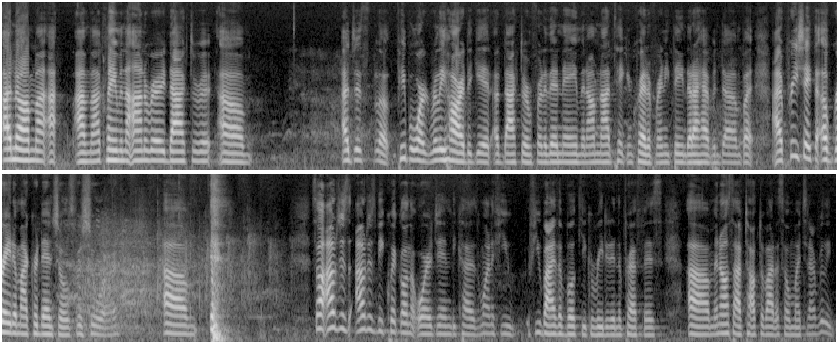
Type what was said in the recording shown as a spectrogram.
I know I'm not, I, am not claiming the honorary doctorate. Um, I just look. People work really hard to get a doctor in front of their name, and I'm not taking credit for anything that I haven't done. But I appreciate the upgrade in my credentials for sure. Um, so I'll just I'll just be quick on the origin because one, if you if you buy the book, you can read it in the preface, um, and also I've talked about it so much, and I really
